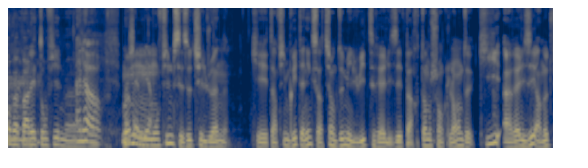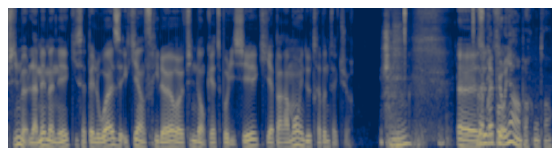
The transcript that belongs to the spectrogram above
On parler de ton film. euh, Alors, Moi, Moi, j'aime mon, bien. mon film, c'est The Children, qui est un film britannique sorti en 2008, réalisé par Tom Shankland, qui a réalisé un autre film la même année, qui s'appelle Oise, et qui est un thriller, euh, film d'enquête policier, qui apparemment est de très bonne facture. Mhm. Euh, The- Après, plus rien, par contre. hein.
